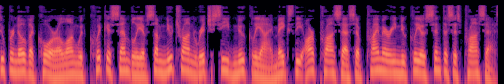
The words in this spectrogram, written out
supernova core along with quick assembly of some neutron-rich seed nuclei makes the R process a primary nucleosynthesis process,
